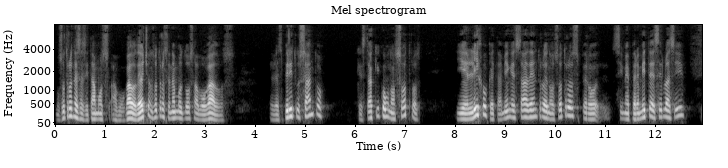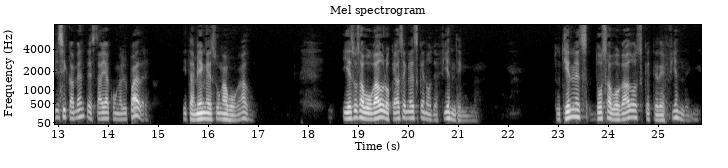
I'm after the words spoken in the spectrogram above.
Nosotros necesitamos abogado. De hecho, nosotros tenemos dos abogados. El Espíritu Santo, que está aquí con nosotros, y el Hijo que también está dentro de nosotros, pero si me permite decirlo así, físicamente está allá con el Padre y también es un abogado. Y esos abogados lo que hacen es que nos defienden. Tú tienes dos abogados que te defienden,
